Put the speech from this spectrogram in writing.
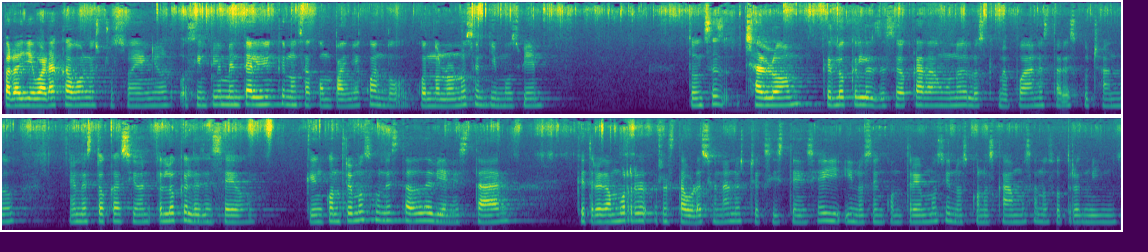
para llevar a cabo nuestros sueños o simplemente alguien que nos acompañe cuando, cuando no nos sentimos bien. Entonces, shalom, que es lo que les deseo a cada uno de los que me puedan estar escuchando en esta ocasión, es lo que les deseo, que encontremos un estado de bienestar, que traigamos restauración a nuestra existencia y, y nos encontremos y nos conozcamos a nosotros mismos.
